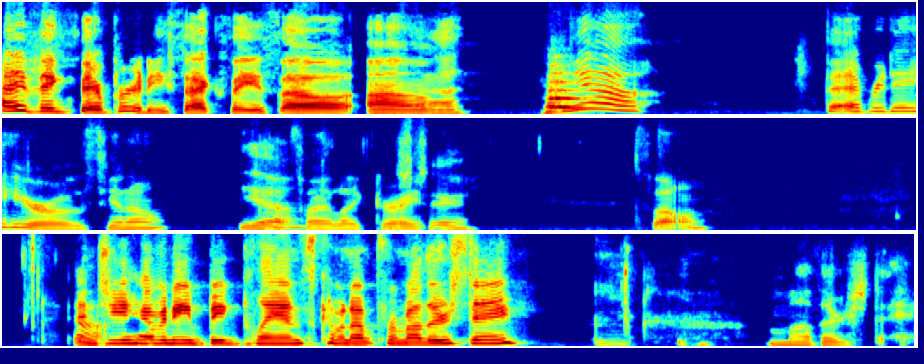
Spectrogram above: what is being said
I think they're pretty sexy. So um, yeah. the everyday heroes. You know, Yeah. that's why I like to write. sure. So And do you have any big plans coming up for Mother's Day? Mother's Day.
